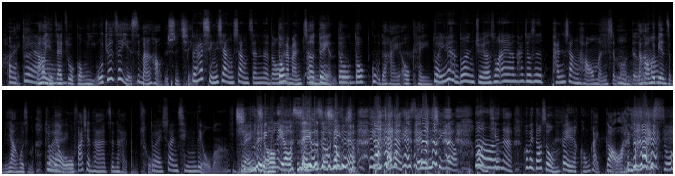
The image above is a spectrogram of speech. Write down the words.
孩，哦，对啊，然后也在做公益，我觉得这也是蛮好的事情。对他形象上真的都还蛮正面的，呃、都都顾得还 OK。对，因为很多人觉得说，哎呀，他就是攀上豪门什么的，嗯、然后会变怎么样或什么，就没有。我发现他真的还不错，对，算清流吧。清流，清流，谁不是清流？对，你讲讲看，谁不是清流？哦天哪，会不会到时候我们被孔海告啊？你在说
